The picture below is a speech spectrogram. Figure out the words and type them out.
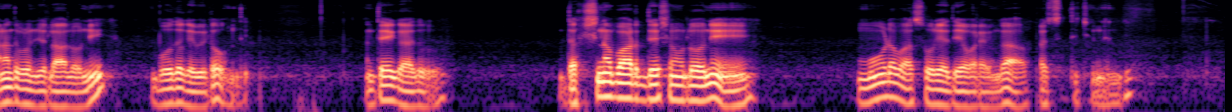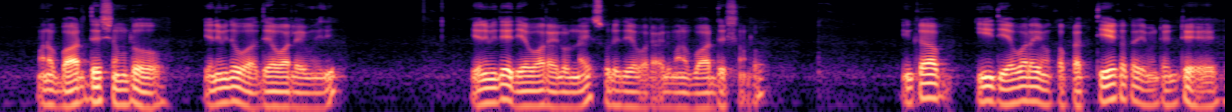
అనంతపురం జిల్లాలోని బోధగవిలో ఉంది. అంతేకాదు దక్షిణ భారతదేశంలోనే మూడవ సూర్య దేవాలయంగా ప్రసిద్ధి చెందింది. మన భారతదేశంలో ఎనిమిదవ దేవాలయం ఇది. ఎనిమిదే దేవాలయాలు ఉన్నాయి సూర్య దేవాలయాలు మన భారతదేశంలో. ఇంకా ఈ దేవాలయం యొక్క ప్రత్యేకత ఏమిటంటే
